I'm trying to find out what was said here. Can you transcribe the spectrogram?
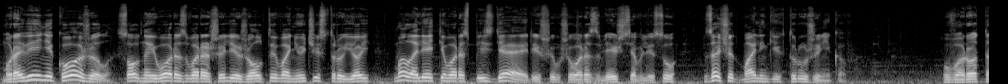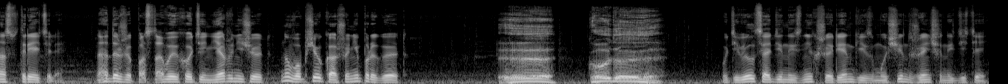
Муравейник ожил, словно его разворошили желтой вонючей струей малолетнего распиздяя, решившего развлечься в лесу за счет маленьких тружеников. У ворот нас встретили. Надо же, постовые хоть и нервничают, но в общую кашу не прыгают. Э, куда? Удивился один из них шеренги из мужчин, женщин и детей.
